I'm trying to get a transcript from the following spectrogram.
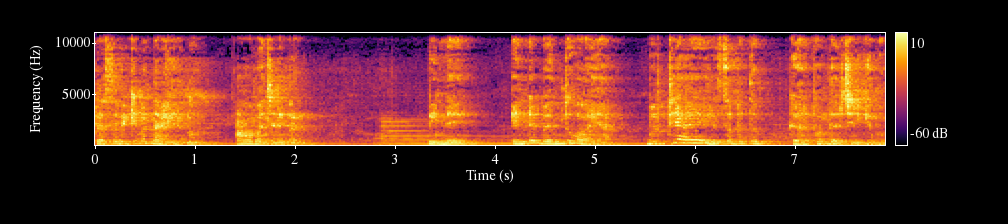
പ്രസവിക്കുമെന്നായിരുന്നു ആ വചനങ്ങൾ. പിന്നെ എന്റെ ബന്ധുവായ വൃത്തിയായ എലിസബത്തും ഗർഭം ധരിച്ചിരിക്കുന്നു.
